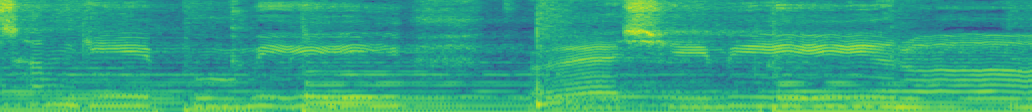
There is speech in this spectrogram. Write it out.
참 기쁨이 되심이라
